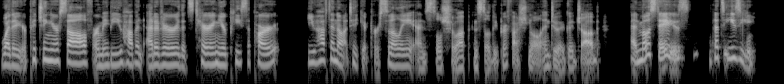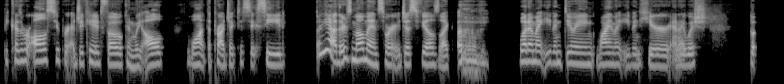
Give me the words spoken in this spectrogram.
whether you're pitching yourself or maybe you have an editor that's tearing your piece apart, you have to not take it personally and still show up and still be professional and do a good job. And most days, that's easy because we're all super educated folk and we all want the project to succeed. But yeah, there's moments where it just feels like, oh, what am I even doing? Why am I even here? And I wish, but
